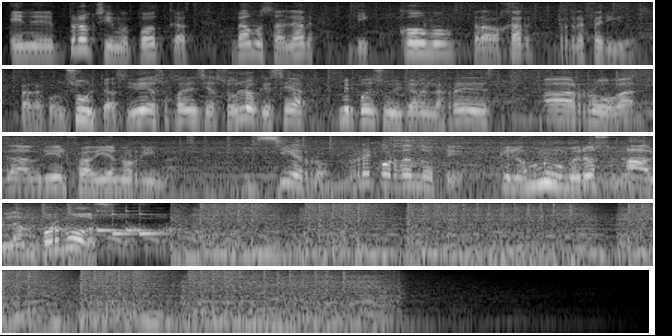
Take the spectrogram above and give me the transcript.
En el próximo podcast vamos a hablar de cómo trabajar referidos. Para consultas, ideas, sugerencias o lo que sea, me puedes ubicar en las redes arroba Gabriel Fabiano Rimax. Y cierro recordándote que los números hablan por vos.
